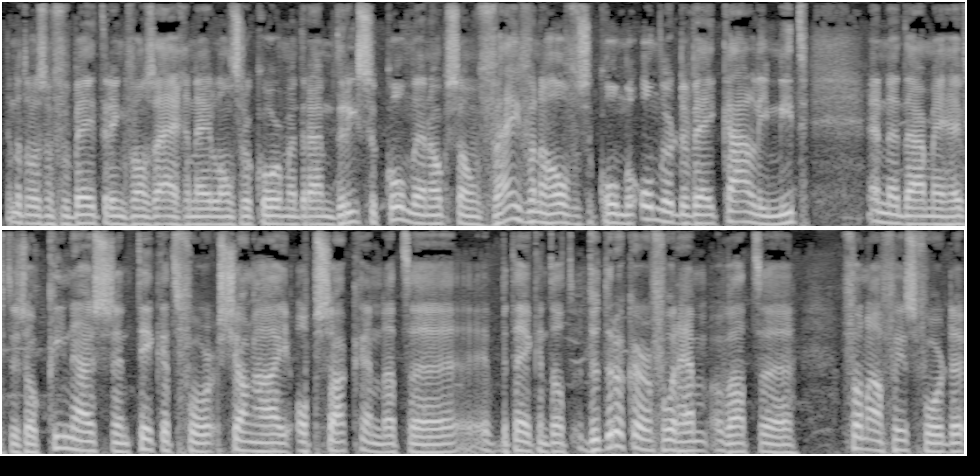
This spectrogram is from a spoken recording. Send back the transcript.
En dat was een verbetering van zijn eigen Nederlands record... met ruim 3 seconden en ook zo'n 5,5 seconden onder de WK-limiet. En daarmee heeft dus ook Kienhuis zijn ticket voor Shanghai op zak. En dat betekent dat de drukker voor hem wat vanaf is voor de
